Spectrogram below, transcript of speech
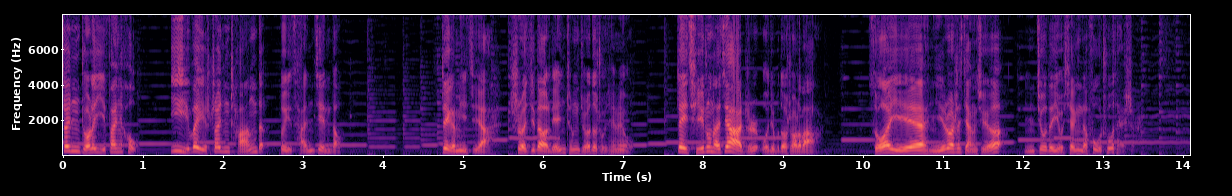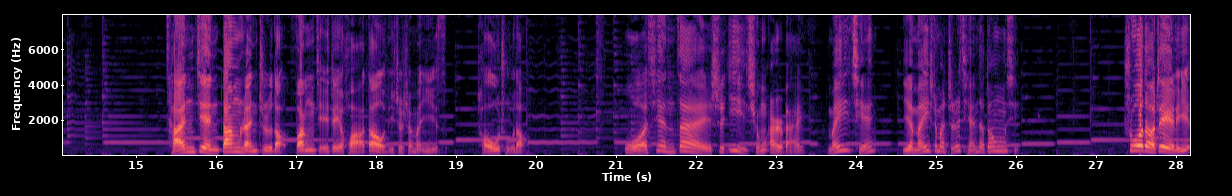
斟酌了一番后，意味深长地对残剑道：“这个秘籍啊，涉及到连城诀的主线任务，这其中的价值我就不多说了吧。”所以，你若是想学，你就得有相应的付出才是。残剑当然知道方杰这话到底是什么意思，踌躇道：“我现在是一穷二白，没钱，也没什么值钱的东西。”说到这里，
